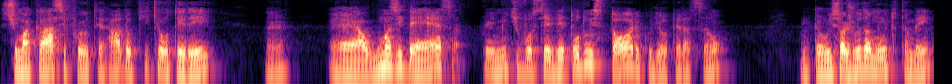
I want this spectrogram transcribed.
se uma classe foi alterada, o que, que eu alterei. Né? É, algumas IDEs permite você ver todo o histórico de alteração, então isso ajuda muito também.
